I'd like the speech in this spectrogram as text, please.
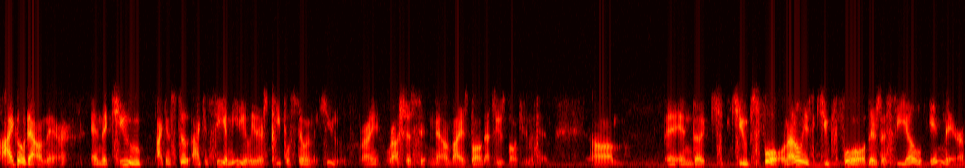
I go down there, and the cube. I can still I can see immediately. There's people still in the cube, right? Russia's sitting down by his bunk. That's who's bunking with him. Um, and, the cube's full. Not only is the cube full, there's a CO in there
